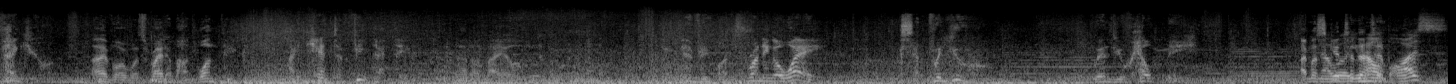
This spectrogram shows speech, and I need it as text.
Thank you. Ivor was right about one thing. I can't defeat that thing. Not on my own. Everyone's running away. Except for you. Will you help me? I must Now get will to you the help temple. us?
